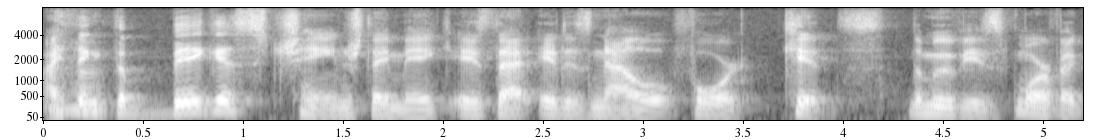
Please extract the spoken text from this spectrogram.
I think the biggest change they make is that it is now for kids. The movie's more of a,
